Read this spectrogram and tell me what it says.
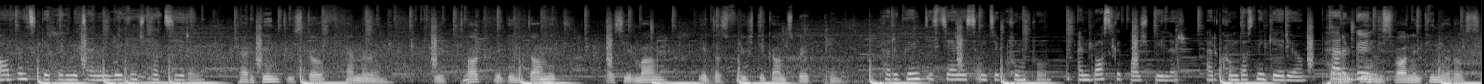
Abends geht er mit seinem Löwen spazieren. Per Günd ist Dove Cameron. Ihr Tag beginnt damit, dass ihr Mann ihr das Frühstück ans Bett bringt. Per Günd ist Giannis Antetokounmpo, ein Basketballspieler. Er kommt aus Nigeria. Per Günd ist Valentino Rossi.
